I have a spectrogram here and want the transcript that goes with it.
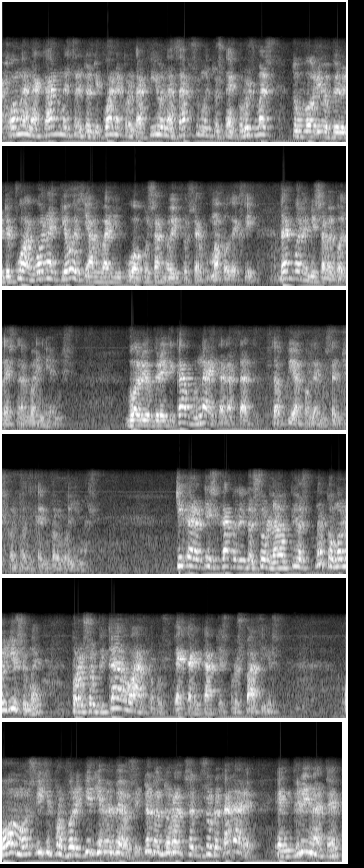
ακόμα να κάνουμε στρατιωτικό νεκροταφείο να θάψουμε τους νεκρούς μας του βορειοπηρετικού αγώνα και όχι αλβανικού όπως ανοήτως έχουμε αποδεχθεί. Δεν πολεμήσαμε ποτέ στην Αλβανία εμείς. Βορειοπηρετικά βουνά ήταν αυτά τα οποία πολέμησαν και σκοτώθηκαν οι προγονείς μας. Και είχα ρωτήσει κάποτε τον Σούλα, ο οποίος, να το ομολογήσουμε, προσωπικά ο άνθρωπος έκανε κάποιες προσπάθειες. Όμως είχε προφορική διαβεβαίωση. Και όταν τον ρώτησα του Σούλα, καλά ρε, εγκρίνατε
